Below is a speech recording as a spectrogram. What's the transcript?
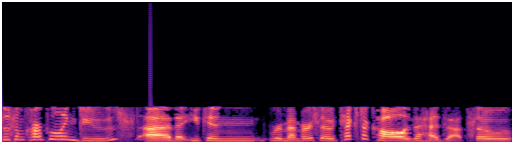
So some carpooling do's uh, that you can remember. So text or call is a heads up. So,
